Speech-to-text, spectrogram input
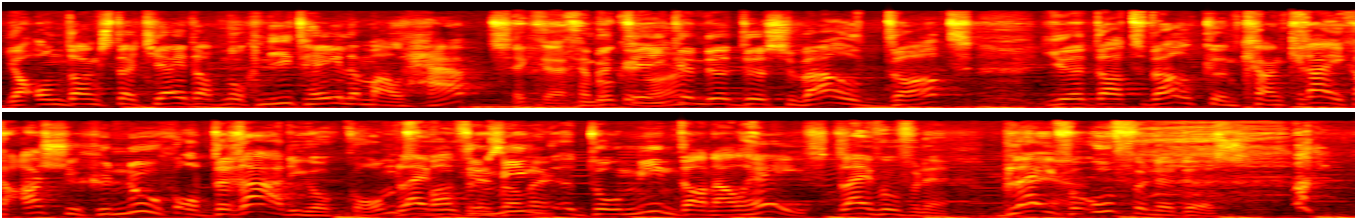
Ja, ondanks dat jij dat nog niet helemaal hebt, Ik krijg geen boeking, betekende hoor. dus wel dat je dat wel kunt gaan krijgen als je genoeg op de radio komt, Blijf wat oefenen, Domien, dan al heeft. Blijf oefenen. Blijven ja. oefenen dus.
